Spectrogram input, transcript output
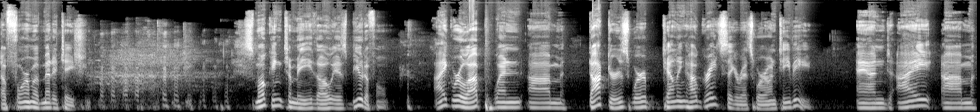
a form of meditation. Smoking to me, though, is beautiful. I grew up when um, doctors were telling how great cigarettes were on TV. And I, um,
